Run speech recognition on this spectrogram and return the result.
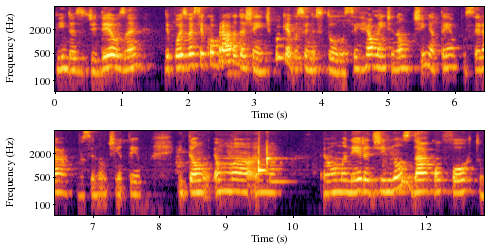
vindas de Deus, né? Depois vai ser cobrado da gente. Por que você não estudou? Você realmente não tinha tempo? Será que você não tinha tempo? Então, é uma, é uma é uma maneira de nos dar conforto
